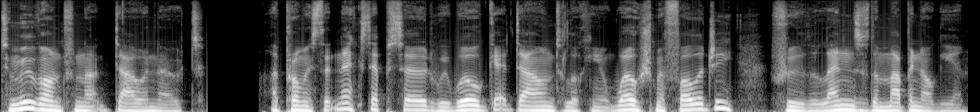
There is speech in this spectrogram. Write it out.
To move on from that dour note, I promise that next episode we will get down to looking at Welsh mythology through the lens of the Mabinogion.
